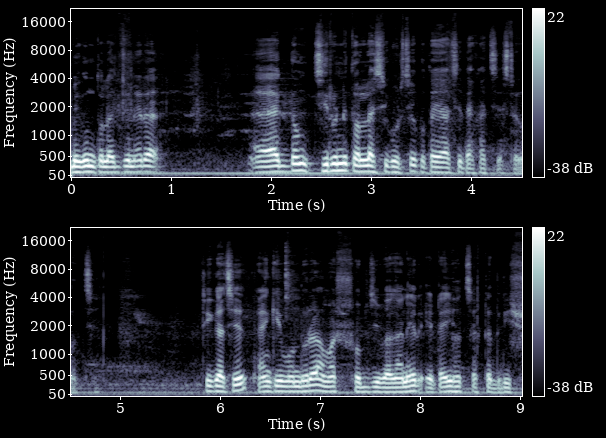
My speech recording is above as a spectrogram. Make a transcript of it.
বেগুন তোলার জন্য এরা একদম চিরুনি তল্লাশি করছে, কোথায় আছে দেখার চেষ্টা করছে। ঠিক আছে থ্যাংক ইউ বন্ধুরা, আমার সবজি বাগানের এটাই হচ্ছে একটা দৃশ্য,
